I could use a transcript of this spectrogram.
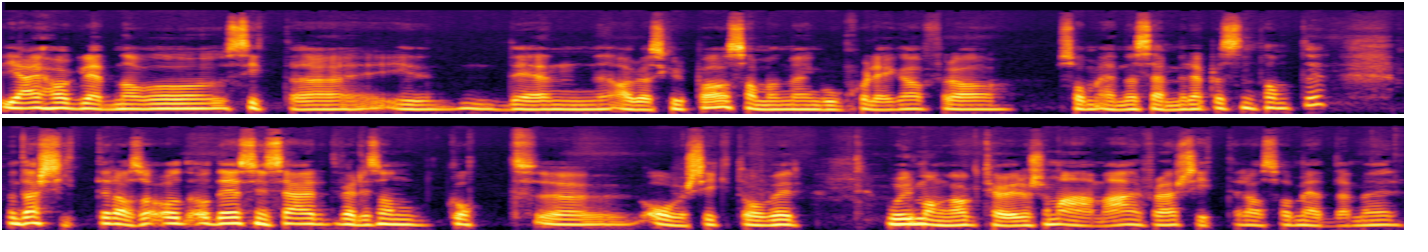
jeg har gleden av å sitte i den arbeidsgruppa sammen med en god kollega fra, som NSM-representanter. Men der sitter altså, og, det syns jeg er et veldig sånn godt uh, oversikt over hvor mange aktører som er med her. For der sitter altså medlemmer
